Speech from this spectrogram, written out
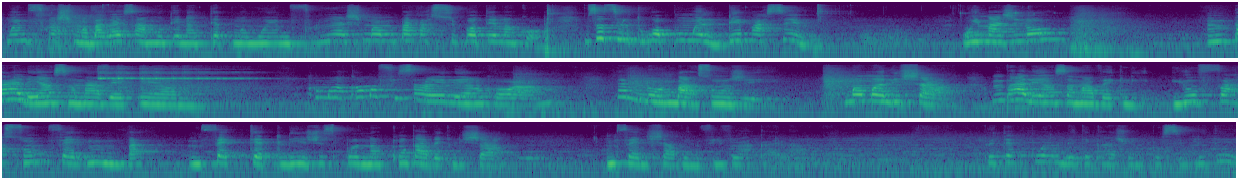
Mwen franchman bagay sa monte nan tet mwen mwen franchman mwen pa ka supporte l anko. Mwen sa til tro pou mwen l depase mwen. Ou imagino, mwen pale ansam avek mwen. Koman, koman fisan ele anko a? Mwen nou mba sonje. Maman li chan, mwen pale ansam avek li. Yon fason mwen fè tet li jist pou nan kont avek li chan. m fè li chavin viv la kay la. Petèp pou el bete ka jwen posibilite.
